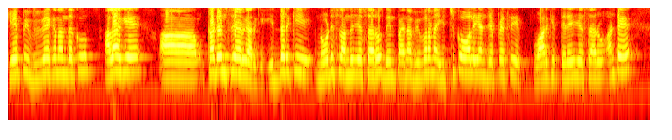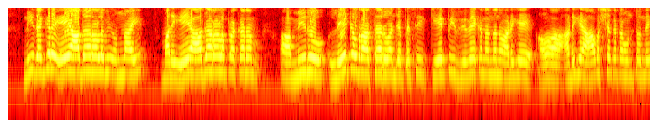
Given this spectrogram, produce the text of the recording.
కేపీ వివేకానందకు అలాగే ఆ, కడియం గారికి ఇద్దరికి నోటీసులు అందజేశారు. దీనిపైన వివరణ ఇచ్చుకోవాలి అని చెప్పేసి వారికి తెలియజేశారు. అంటే నీ దగ్గర ఏ ఆధారాలు ఉన్నాయి? మరి ఏ ఆధారాల ప్రకారం మీరు లేఖలు రాశారు అని చెప్పేసి కేపీ వివేకానందను అడిగే అడిగే ఆవశ్యకత ఉంటుంది.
